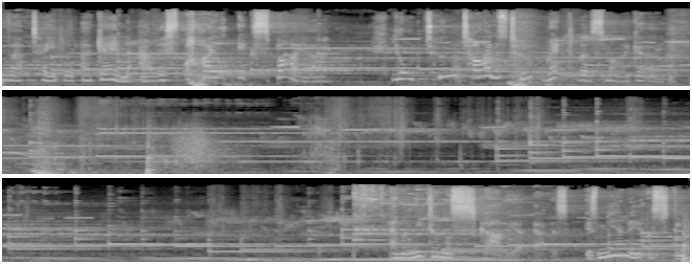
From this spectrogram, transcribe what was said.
From that table again, Alice, I'll expire. You're two times too reckless, my girl. Amanita muscaria, Alice, is merely a stinky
